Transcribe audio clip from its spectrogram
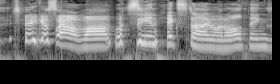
take us out, Mom. we'll see you next time on All Things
